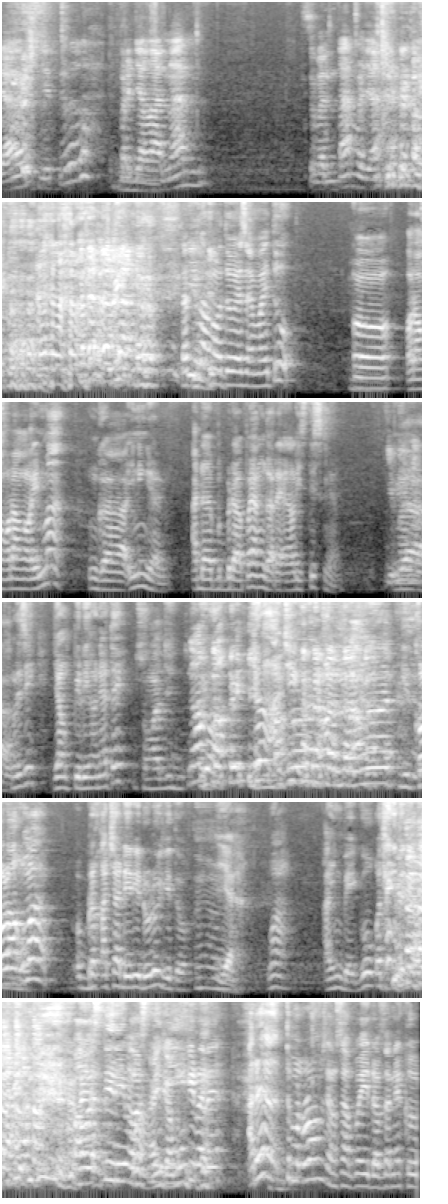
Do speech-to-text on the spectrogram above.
ya gitu lah. Perjalanan. Sebentar perjalanan. Tapi waktu SMA itu eh, orang-orang lain mah nggak ini kan. Ada beberapa yang nggak realistis kan. gimana Ngerti sih? Yang pilihannya teh langsung aja. Nah, ya anjing banget, banget gitu. Kalau aku mah berkaca diri dulu gitu. iya. Wah, aing bego katanya. Mawas diri, mawas Wah, aing diri. nggak mungkin ada. Ada teman orang yang sampai daftarnya ke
